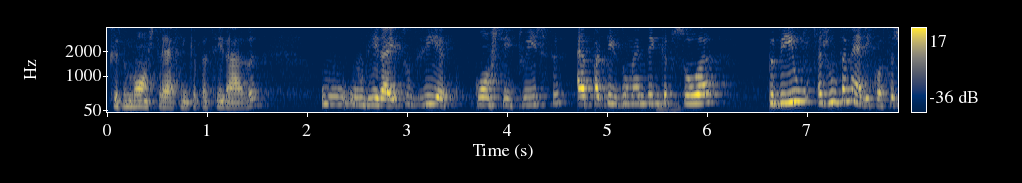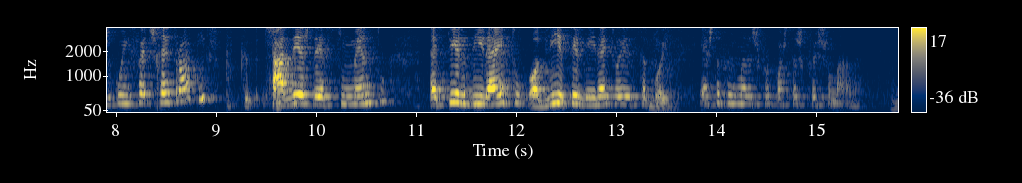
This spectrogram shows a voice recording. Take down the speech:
que demonstre essa incapacidade, o, o direito devia constituir-se a partir do momento em que a pessoa pediu a junta médica, ou seja, com efeitos retroativos, porque está desde esse momento a ter direito, ou devia ter direito a esse apoio. Esta foi uma das propostas que foi chamada. Uhum.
